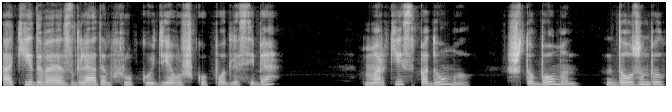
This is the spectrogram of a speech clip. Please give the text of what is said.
Окидывая взглядом хрупкую девушку подле себя, Маркиз подумал, что Боман должен был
